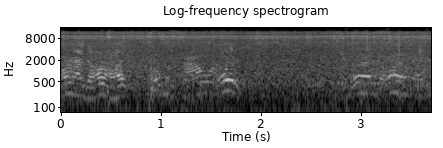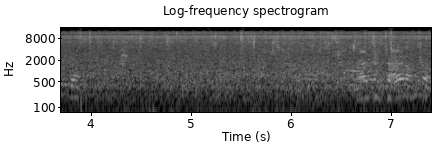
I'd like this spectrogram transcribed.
Bỏ ra vỏ lại. Bỏ mình sáu. Ơi. Để vỏ này đi được. Này mình sợ lắm rồi.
